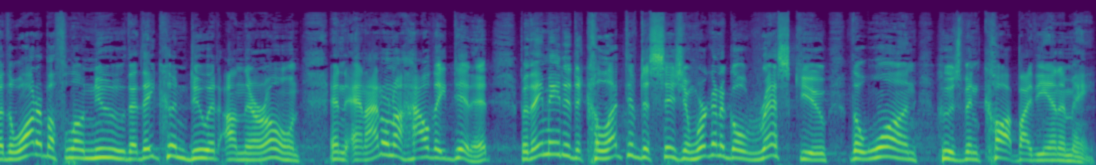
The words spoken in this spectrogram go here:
But the water buffalo knew that they couldn't do it on their own. And, and I don't know how they did it, but they made it a collective decision. We're going to go rescue the one who's been caught by the enemy.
